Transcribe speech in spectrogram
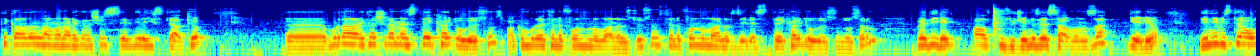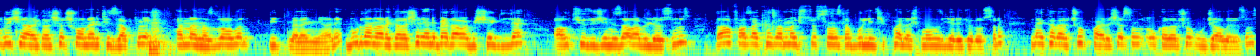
Tıkladığınız zaman arkadaşlar sizlere direkt site atıyor. Ee, buradan arkadaşlar hemen siteye kayıt oluyorsunuz. Bakın burada telefon numaranızı istiyorsunuz. Telefon numaranız ile siteye kayıt oluyorsunuz dostlarım. Ve direkt 600 ücreniz hesabınıza geliyor. Yeni bir site olduğu için arkadaşlar şu an herkes yapıyor. Hemen hızlı olun bitmeden yani. Buradan arkadaşlar yani bedava bir şekilde 600 ücrenizi alabiliyorsunuz. Daha fazla kazanmak istiyorsanız da bu linki paylaşmanız gerekiyor dostlarım. Ne kadar çok paylaşırsanız o kadar çok ucu alıyorsunuz.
